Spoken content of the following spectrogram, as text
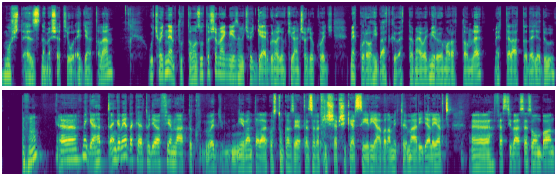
most ez nem esett jól egyáltalán. Úgyhogy nem tudtam azóta sem megnézni, úgyhogy Gergő, nagyon kíváncsi vagyok, hogy mekkora a hibát követtem el, vagy miről maradtam le, mert te láttad egyedül. Uh-huh. Uh, igen, hát engem érdekelt, hogy a film láttuk, vagy nyilván találkoztunk azért ezzel a kisebb sikerszériával, amit ő már így elért uh, fesztivál szezonban,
